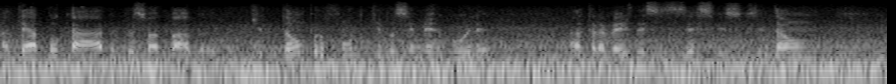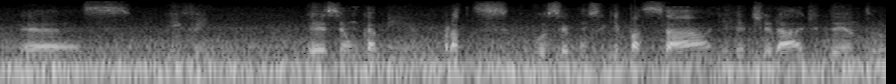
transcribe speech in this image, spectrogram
Até a boca abre, a pessoa baba, de tão profundo que você mergulha através desses exercícios. Então, é, enfim, esse é um caminho para você conseguir passar e retirar de dentro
